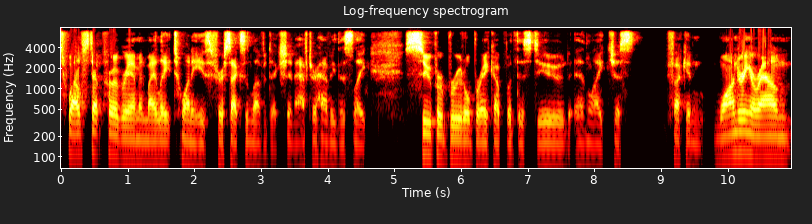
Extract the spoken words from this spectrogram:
12 step program in my late 20s for sex and love addiction after having this like super brutal breakup with this dude and like just fucking wandering around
